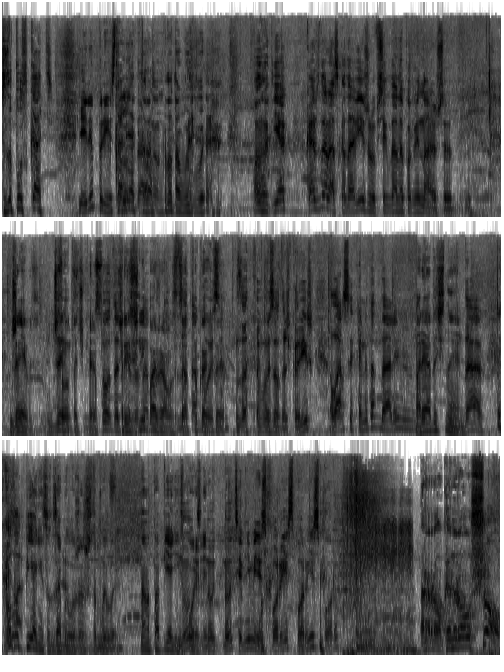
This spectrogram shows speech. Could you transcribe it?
запускать. Или приставов. Коллекторов. ну. Кто там? Он говорит, я каждый раз, когда вижу, всегда напоминаю, что Джеймс, Джеймс, соточка. соточка Пришли, за тобой- пожалуйста. За то тобой, как-то за тобой соточка. Видишь, Ларс и Хэммит отдали. Порядочные. Да. Так Была- этот пьяниц он забыл уже, что было. Наверное, по пьяни Ну, спорили. ну, но, тем не менее, спор есть, спор есть, спор. Рок-н-ролл-шоу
